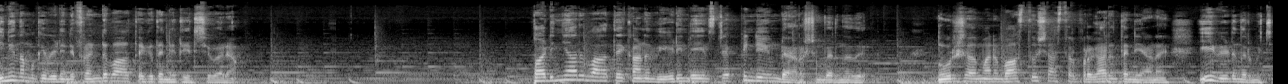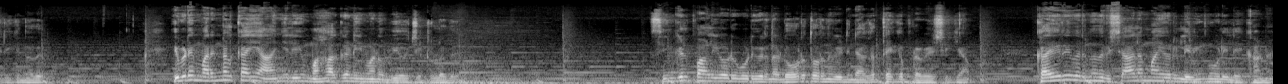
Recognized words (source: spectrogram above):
ഇനി നമുക്ക് വീടിന്റെ ഫ്രണ്ട് ഭാഗത്തേക്ക് തന്നെ തിരിച്ചു വരാം. പടിഞ്ഞാറ് ഭാഗത്തേക്കാണ് വീടിന്റെയും സ്റ്റെപ്പിന്റെയും ഡയറക്ഷൻ വരുന്നത്. നൂറ് ശതമാനം വാസ്തുശാസ്ത്ര പ്രകാരം തന്നെയാണ് ഈ വീട് നിർമ്മിച്ചിരിക്കുന്നത്. ഇവിടെ മരങ്ങൾക്കായി ആഞ്ഞിലയും മഹാഗണിയുമാണ് ഉപയോഗിച്ചിട്ടുള്ളത്. സിംഗിൾ പാളിയോടുകൂടി വരുന്ന ഡോർ തുറന്ന് വീടിന്റെ അകത്തേക്ക് പ്രവേശിക്കാം. കയറി വരുന്നത് വിശാലമായ ഒരു ലിവിംഗ് ഹോളിലേക്കാണ്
